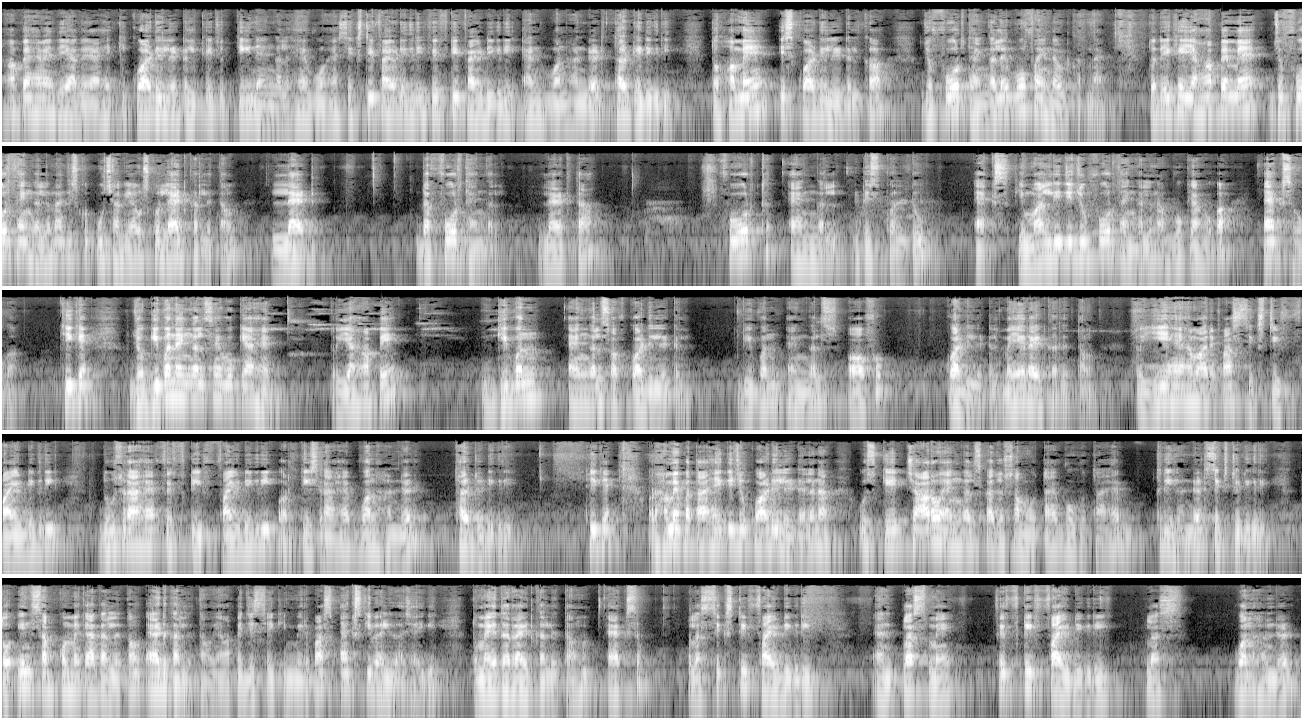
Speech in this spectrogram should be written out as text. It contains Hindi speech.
यहाँ पे हमें दिया गया है कि क्वाड्रिलेटरल के जो तीन एंगल हैं, वो हैं 65 डिग्री 55 डिग्री एंड 130 डिग्री तो हमें इस क्वाड्रिलेटरल का जो फोर्थ एंगल है, वो फाइंड आउट करना है। तो देखिए, यहाँ पे मैं जो फोर्थ एंगल है ना, जिसको पूछा गया, उसको लेट कर लेता हूँ। Let the fourth angle let the fourth angle it is equal to x कि मान लीजिए जो फोर्थ एंगल है ना, वो क्या होगा? एक्स होगा। ठीक है? जो गिवन एंगल्स हैं, वो क्या है? तो यहाँ पे given angles of quadrilateral given angles of quadrilateral मैं ये राइट कर देता हूँ। तो ये है हमारे पास 65 डिग्री दूसरा है 55 डिग्री और तीसरा है 130 डिग्री ठीक है? और हमें पता है कि जो क्वाड्रिलेटरल है ना, उसके चारों एंगल्स का जो सम होता है, वो होता है 360 डिग्री तो इन सबको मैं क्या कर लेता हूँ? ऐड कर लेता हूँ यहाँ पे, जिससे कि मेरे पास x की वैल्यू आ जाएगी। तो मैं इधर राइट कर लेता हूँ, x plus sixty five degree and plus में fifty five degree plus one hundred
